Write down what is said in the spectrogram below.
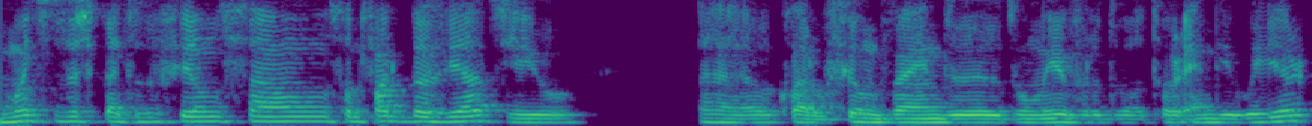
muitos dos aspectos do filme são, são de facto baseados, e o, claro, o filme vem de, de um livro do autor Andy Weir,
